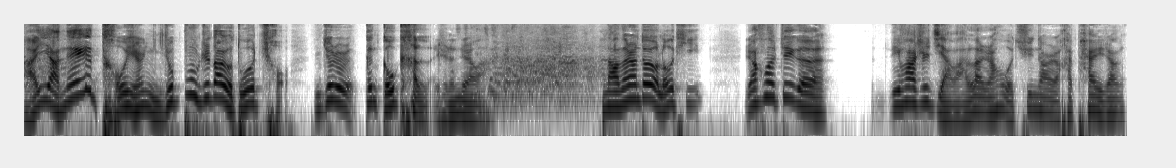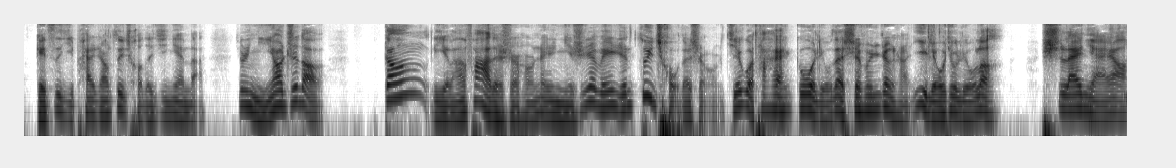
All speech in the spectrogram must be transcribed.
哎呀，那个头型你就不知道有多丑，你就是跟狗啃了似的，你知道吗？脑袋上都有楼梯。然后这个理发师剪完了，然后我去那儿还拍一张，给自己拍一张最丑的纪念版。就是你要知道，刚理完发的时候，那你是认为人最丑的时候，结果他还给我留在身份证上，一留就留了十来年呀。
